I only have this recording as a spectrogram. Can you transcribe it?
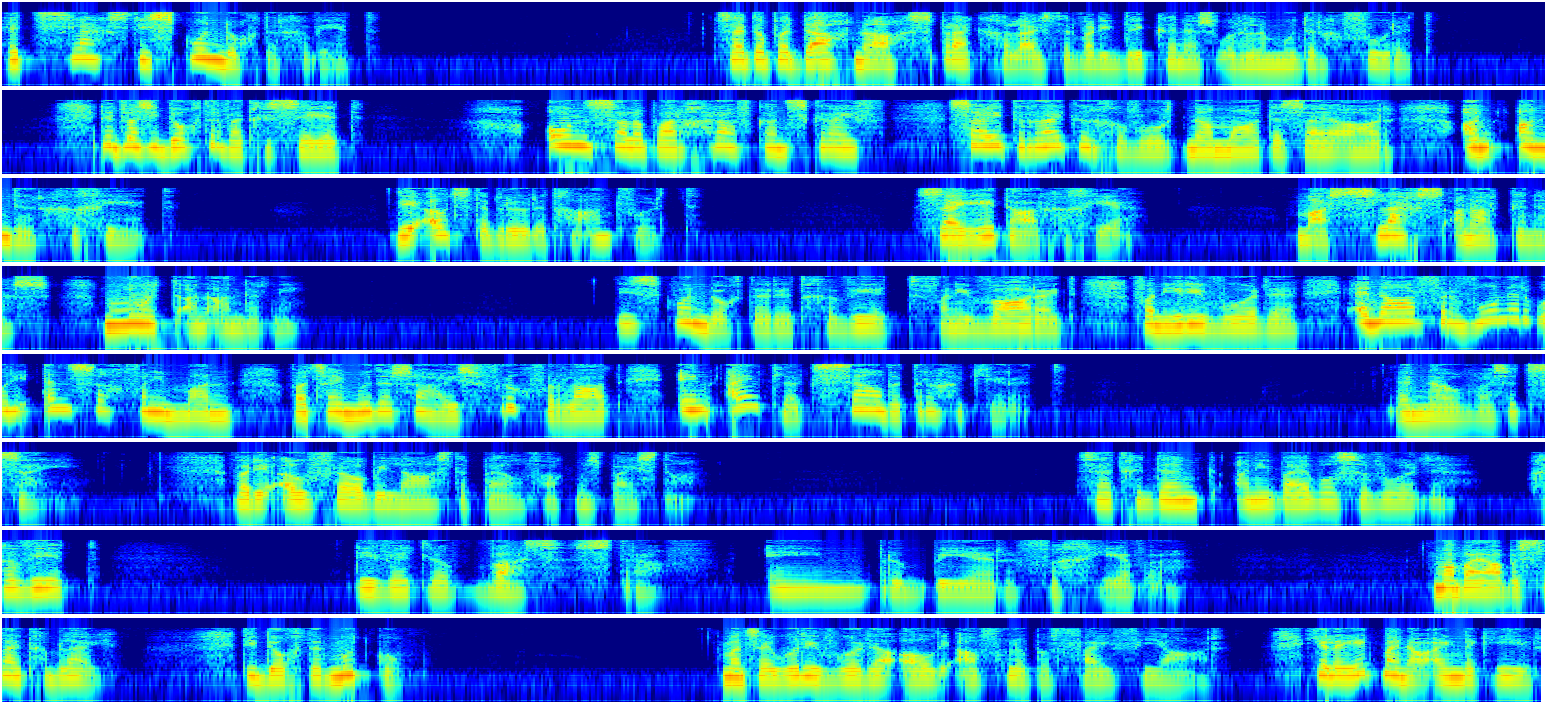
het slegs die skoondogter geweet. Sy het op 'n dag na 'n gesprek geluister wat die drie kinders oor hulle moeder gevoer het. Dit was die dogter wat gesê het: "Ons sal op haar graf kan skryf: Sy het ryker geword na mate sy haar aan ander gegee het." Die oudste broer het geantwoord. Sy het haar gegee, maar slegs aan haar kinders, nooit aan ander nie. Die skoondogter het geweet van die waarheid van hierdie woorde en haar verwonder oor die insig van die man wat sy moeder se huis vroeg verlaat en eintlik selde teruggekeer het. En nou was dit sy wat die ou vrou op die laaste pylvak moes bystaan. Sy het gedink aan die Bybelse woorde, geweet Die wedloop was straf en probeer vergewe. Maar by haar besluit gebly. Die dogter moet kom. Want sy hoor die woorde al die afgelope 5 jaar. Julle het my nou eintlik hier,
